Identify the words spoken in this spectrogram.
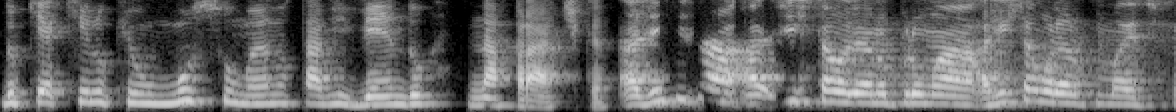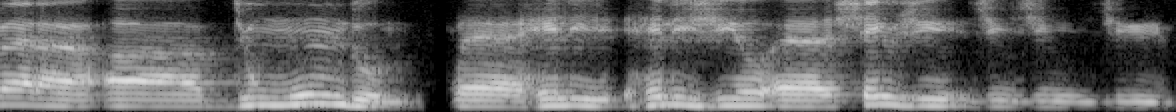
do que aquilo que o muçulmano está vivendo na prática? A gente está tá olhando para uma a gente está olhando para uma esfera uh, de um mundo é, religio, é, cheio de, de, de, de,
